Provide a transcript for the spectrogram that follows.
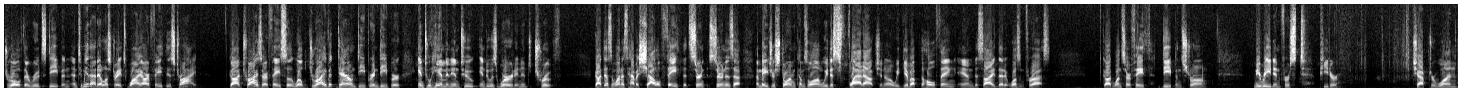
drove their roots deep. And, and to me, that illustrates why our faith is tried. God tries our faith so that we'll drive it down deeper and deeper into Him and into, into His Word and into truth. God doesn't want us to have a shallow faith that soon, soon as a, a major storm comes along, we just flat out, you know, we give up the whole thing and decide that it wasn't for us. God wants our faith deep and strong. Let me read in 1 Peter chapter 1, a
